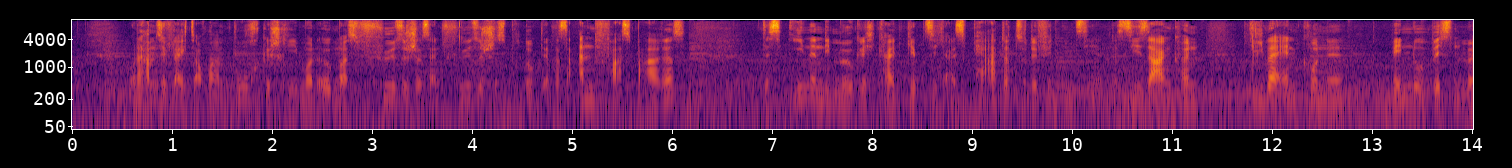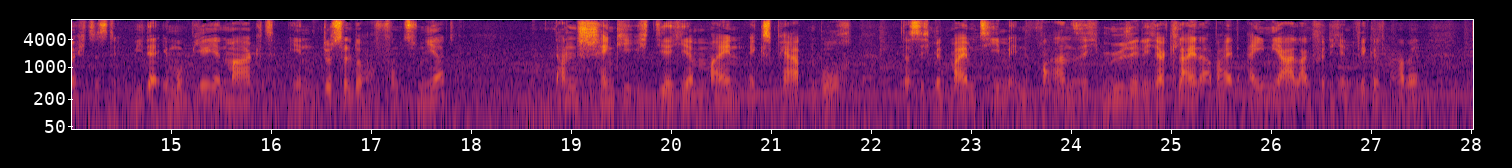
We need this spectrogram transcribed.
Oder haben Sie vielleicht auch mal ein Buch geschrieben oder irgendwas physisches, ein physisches Produkt, etwas Anfassbares, das Ihnen die Möglichkeit gibt, sich als Perter zu definieren? Dass Sie sagen können, lieber Endkunde, wenn du wissen möchtest, wie der Immobilienmarkt in Düsseldorf funktioniert, dann schenke ich dir hier mein Expertenbuch, das ich mit meinem Team in wahnsinnig mühseliger Kleinarbeit ein Jahr lang für dich entwickelt habe.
